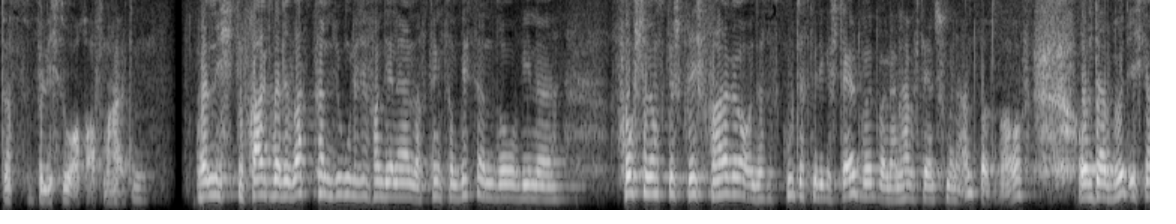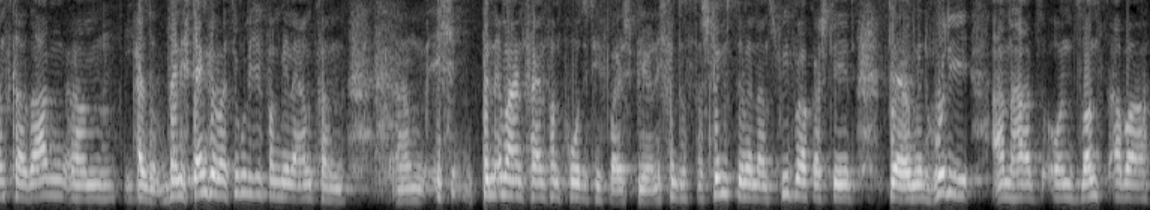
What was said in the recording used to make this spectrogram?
das will ich so auch offen halten. Wenn ich gefragt werde, was können Jugendliche von dir lernen, das klingt so ein bisschen so wie eine Vorstellungsgespräch frage und es ist gut, dass mir die gestellt wird, weil dann habe ich da jetzt schon mal eine Antwort drauf. Und da würde ich ganz klar sagen, ähm, also wenn ich denke, was Jugendliche von mir lernen können, ähm, ich bin immer ein Fan von Positivbeispielen. Ich finde es das Schlimmste, wenn da ein Streetworker steht, der irgendwie einen Hoodie anhat und sonst aber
